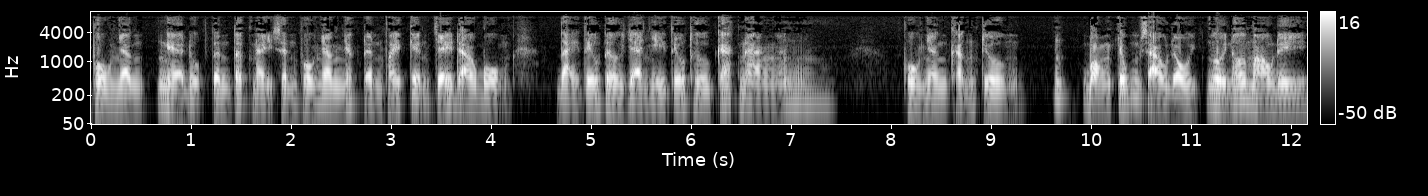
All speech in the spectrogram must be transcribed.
Phu nhân, nghe được tin tức này xin phu nhân nhất định phải kiềm chế đau buồn. Đại tiểu thư và nhị tiểu thư các nàng... Phu nhân khẩn trương. Bọn chúng sao rồi? Người nói mau đi.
